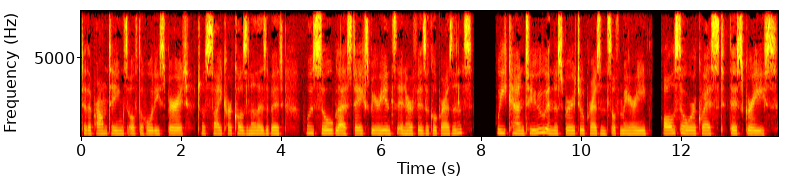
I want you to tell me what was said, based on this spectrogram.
to the promptings of the Holy Spirit, just like her cousin Elizabeth was so blessed to experience in her physical presence, we can too, in the spiritual presence of Mary, also request this grace.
